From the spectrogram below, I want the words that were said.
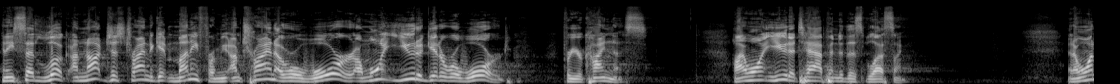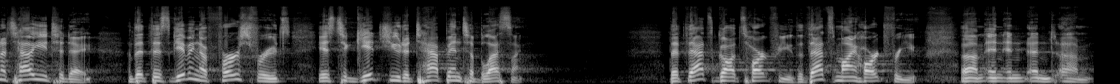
And he said, Look, I'm not just trying to get money from you, I'm trying a reward. I want you to get a reward for your kindness. I want you to tap into this blessing. And I want to tell you today that this giving of first fruits is to get you to tap into blessing. That that's God's heart for you. That that's my heart for you. Um, and and, and um,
